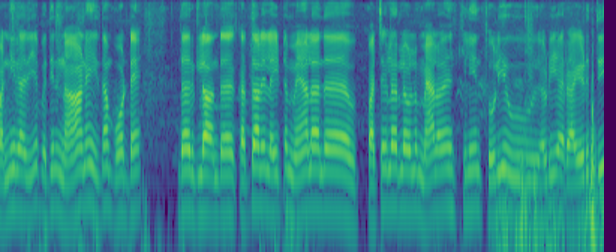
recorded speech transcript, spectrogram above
பண்ணிடாதீங்க பார்த்தீங்கன்னா நானே இதுதான் போட்டேன். இதாக இருக்குல்ல அந்த கத்தாழை லைட்டாக மேலே அந்த பச்சை கலரில் உள்ள மேலே கிளியும் தொலியை அப்படியே எடுத்து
